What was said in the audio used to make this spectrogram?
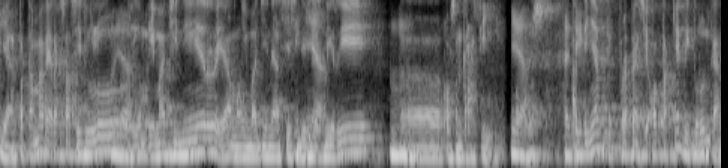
ya pertama relaksasi dulu, im- imajinir ya, mengimajinasi sendiri Iya. sendiri, eh, konsentrasi, fokus. Jadi- Artinya frekuensi otaknya diturunkan.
